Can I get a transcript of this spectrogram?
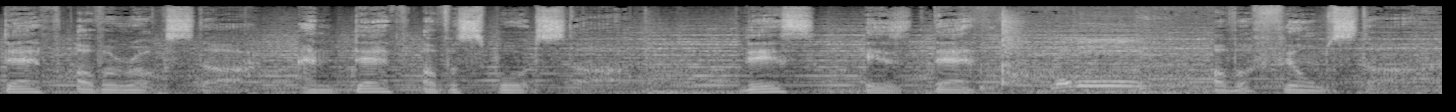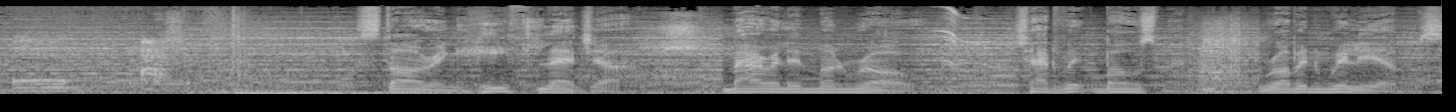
Death of a Rock Star and Death of a Sports Star, this is Death Ready. of a Film Star. And action. Starring Heath Ledger, Marilyn Monroe, Chadwick Boseman, Robin Williams,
